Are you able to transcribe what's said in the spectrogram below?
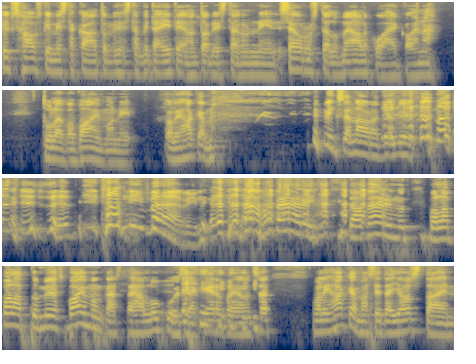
Yksi hauskimmista kaatumisista, mitä itse on todistanut, niin seurustelumme alkuaikoina tuleva vaimoni oli hakemaan... Miksi sä naurat jo nyt? No siis, tämä on niin väärin. Tämä on väärin, tämä on väärin, mutta me ollaan palattu myös vaimon kanssa tähän lukuisia kertoja, mutta se, mä olin hakemassa sitä jostain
